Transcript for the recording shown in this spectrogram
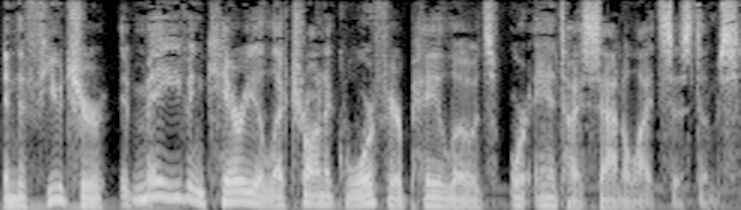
In the future, it may even carry electronic warfare payloads or anti-satellite systems.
